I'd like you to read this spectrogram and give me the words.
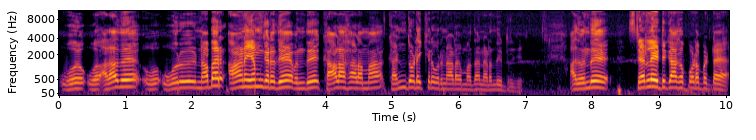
ஒ- அதாவது ஒ- ஒரு நபர் ஆணையம்ங்கிறதே வந்து காலாகாலமாக கண் துடைக்கிற ஒரு நாடகமாக தான் நடந்துகிட்டு இருக்கு. அது வந்து ஸ்டெர்லைட்டுக்காக போடப்பட்ட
